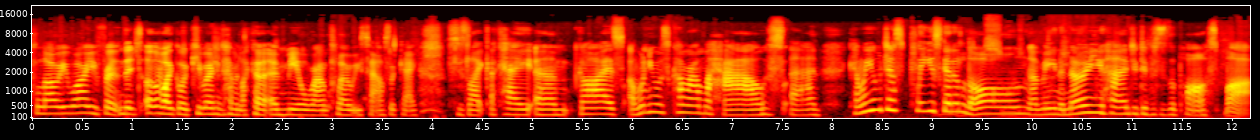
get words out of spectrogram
Chloe, why are you friends? just- Oh my god, can you imagine having like a, a meal around Chloe's house? Okay, she's like, okay, um, guys, I want you all to come around my house, and can we all just please get along? I mean, I know you had your differences in the past, but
